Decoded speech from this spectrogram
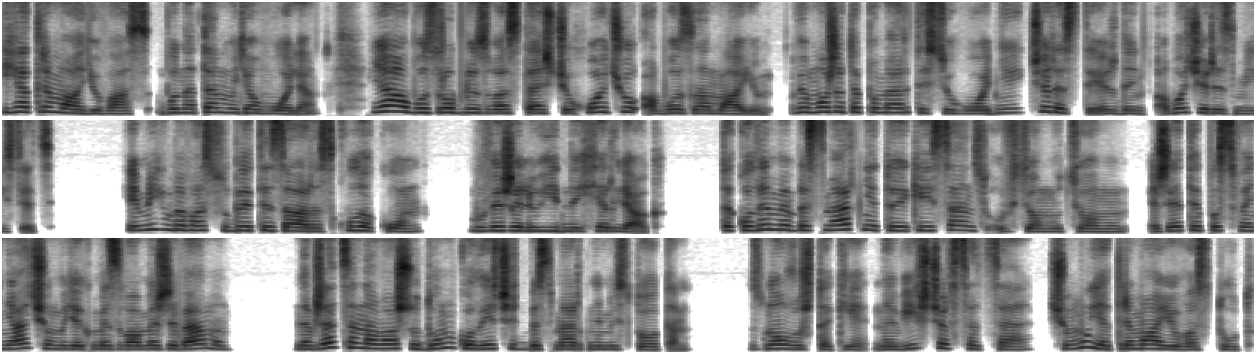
І я тримаю вас, бо на те моя воля. Я або зроблю з вас те, що хочу, або зламаю. Ви можете померти сьогодні, через тиждень або через місяць. Я міг би вас убити зараз кулаком, бо ви жалюгідний хірляк. Та коли ми безсмертні, то який сенс у всьому цьому? Жити по свинячому, як ми з вами живемо? Невже це, на вашу думку, личить безсмертним істотам? Знову ж таки, навіщо все це? Чому я тримаю вас тут?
